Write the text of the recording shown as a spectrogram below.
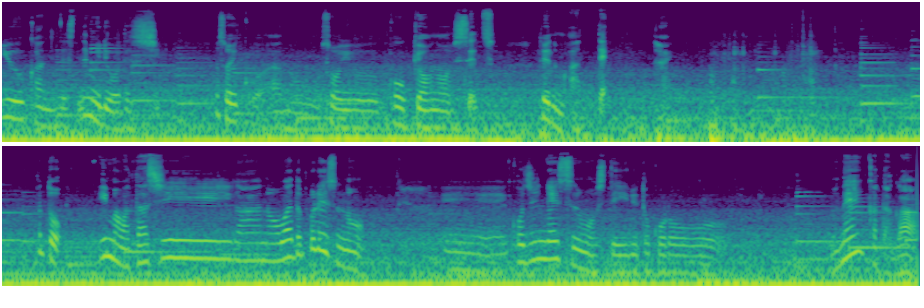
ていう感じですね無料ですし。そういうあのそういう公共の施設というのもあって、はい、あと今私があのワードプレスの、個人レッスンをしているところのね方が、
